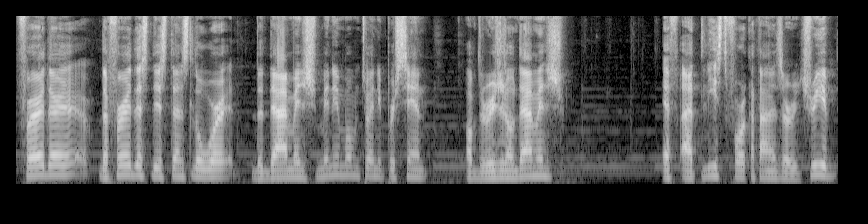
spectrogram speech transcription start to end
Further, the furthest distance lower the damage, minimum 20% of the original damage. If at least 4 katanas are retrieved,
